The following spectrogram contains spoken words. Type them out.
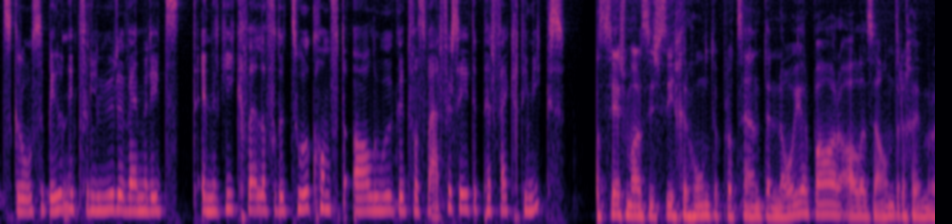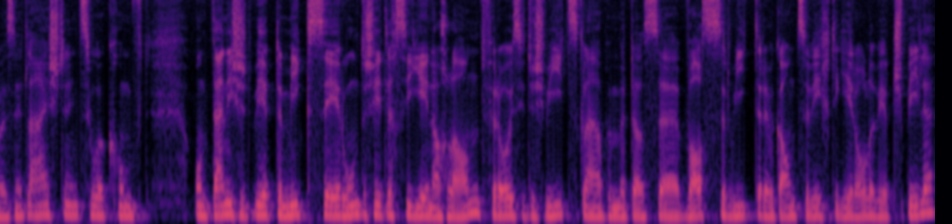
das große Bild nicht verlieren, wenn wir jetzt die Energiequellen der Zukunft anschauen. Was wäre für Sie der perfekte Mix? Also zuerst mal, es ist sicher 100% erneuerbar. Alles andere können wir uns nicht leisten in Zukunft. Und dann ist, wird der Mix sehr unterschiedlich sein, je nach Land. Für uns in der Schweiz glauben wir, dass äh, Wasser weiter eine ganz wichtige Rolle wird spielen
